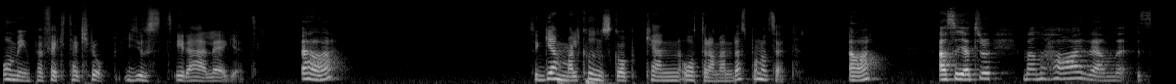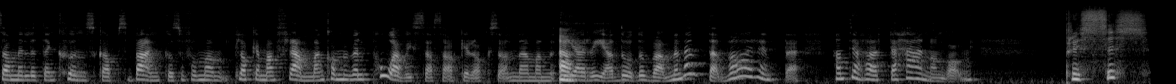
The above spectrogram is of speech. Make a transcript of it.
och min perfekta kropp just i det här läget. Ja. Så gammal kunskap kan återanvändas på något sätt. Ja. Alltså jag tror man har en som en liten kunskapsbank och så får man, plockar man fram, man kommer väl på vissa saker också när man ja. är redo. Då bara, men vänta, var det inte? Har inte jag hört det här någon gång? Precis.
